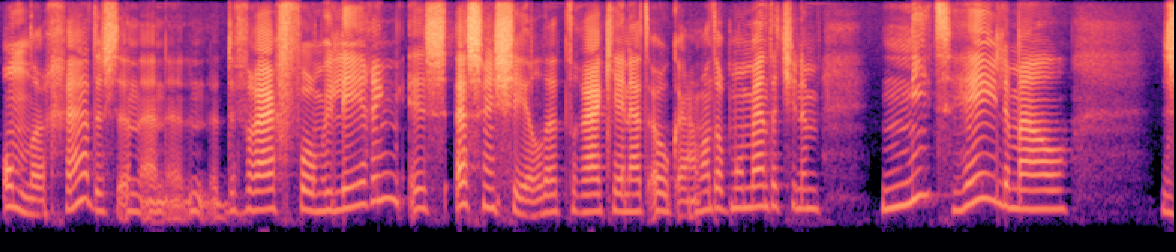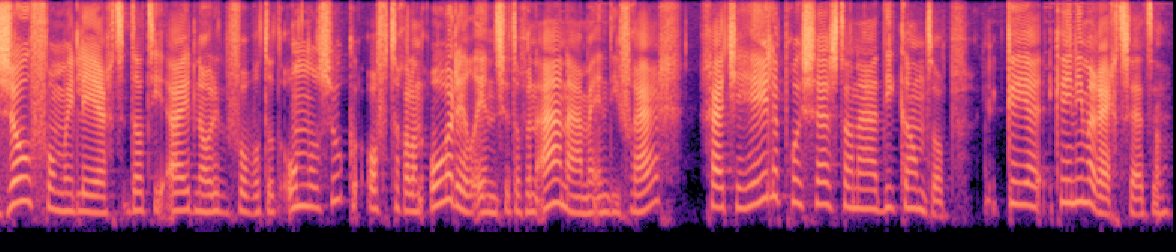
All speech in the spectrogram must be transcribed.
onder? Hè? Dus een, de vraagformulering is essentieel. Dat raak jij net ook aan. Want op het moment dat je hem niet helemaal zo formuleert dat hij uitnodigt bijvoorbeeld tot onderzoek, of er al een oordeel in zit of een aanname in die vraag, gaat je hele proces daarna die kant op. Kun je, kun je niet meer rechtzetten.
